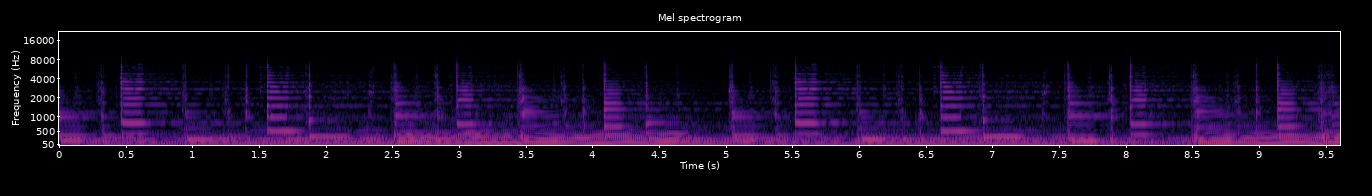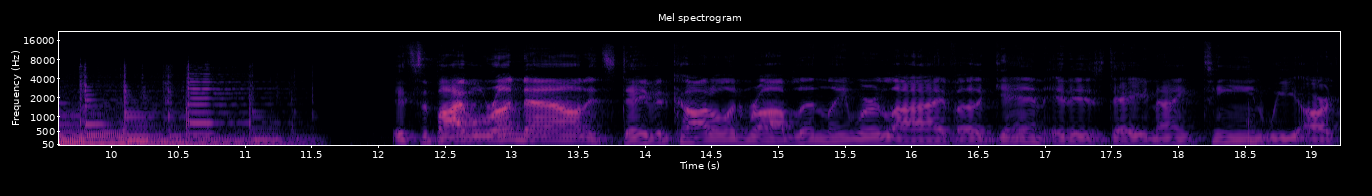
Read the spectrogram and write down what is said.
It's the Bible Rundown. It's David Cottle and Rob Lindley. We're live again. It is day 19. We are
